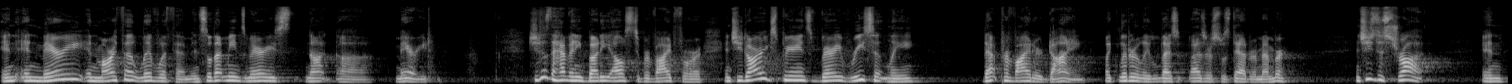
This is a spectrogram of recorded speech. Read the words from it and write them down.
And, and Mary and Martha live with him. And so that means Mary's not uh, married. She doesn't have anybody else to provide for her. And she'd already experienced very recently that provider dying. Like literally, Lazarus was dead, remember? And she's distraught. And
